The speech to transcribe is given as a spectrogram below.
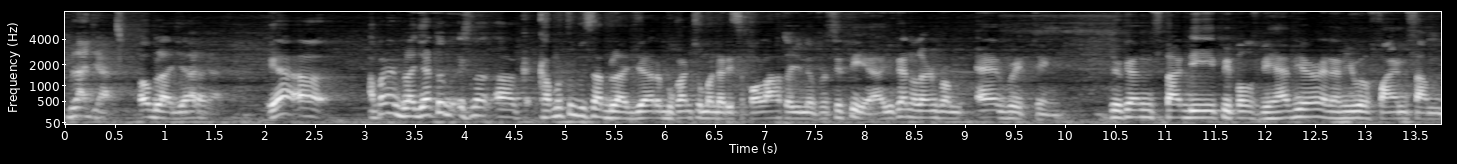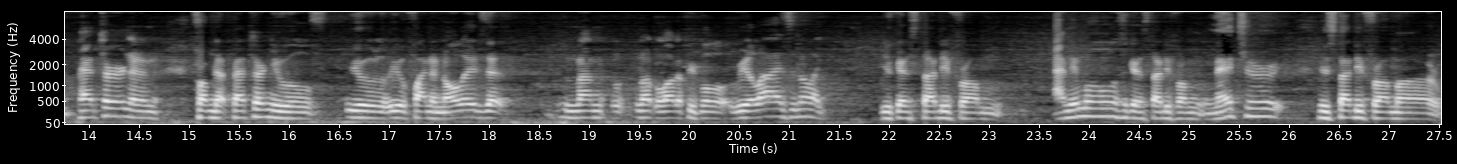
Belajar. Oh belajar. Belajar. Ya eh, apa namanya belajar tuh is not, k- kamu tuh bisa belajar bukan cuma dari sekolah atau university ya. You can learn from everything. You can study people's behavior and then you will find some pattern and from that pattern you will you you find a knowledge that none, not a lot of people realize. You know like you can study from animals, you can study from nature, you study from uh,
